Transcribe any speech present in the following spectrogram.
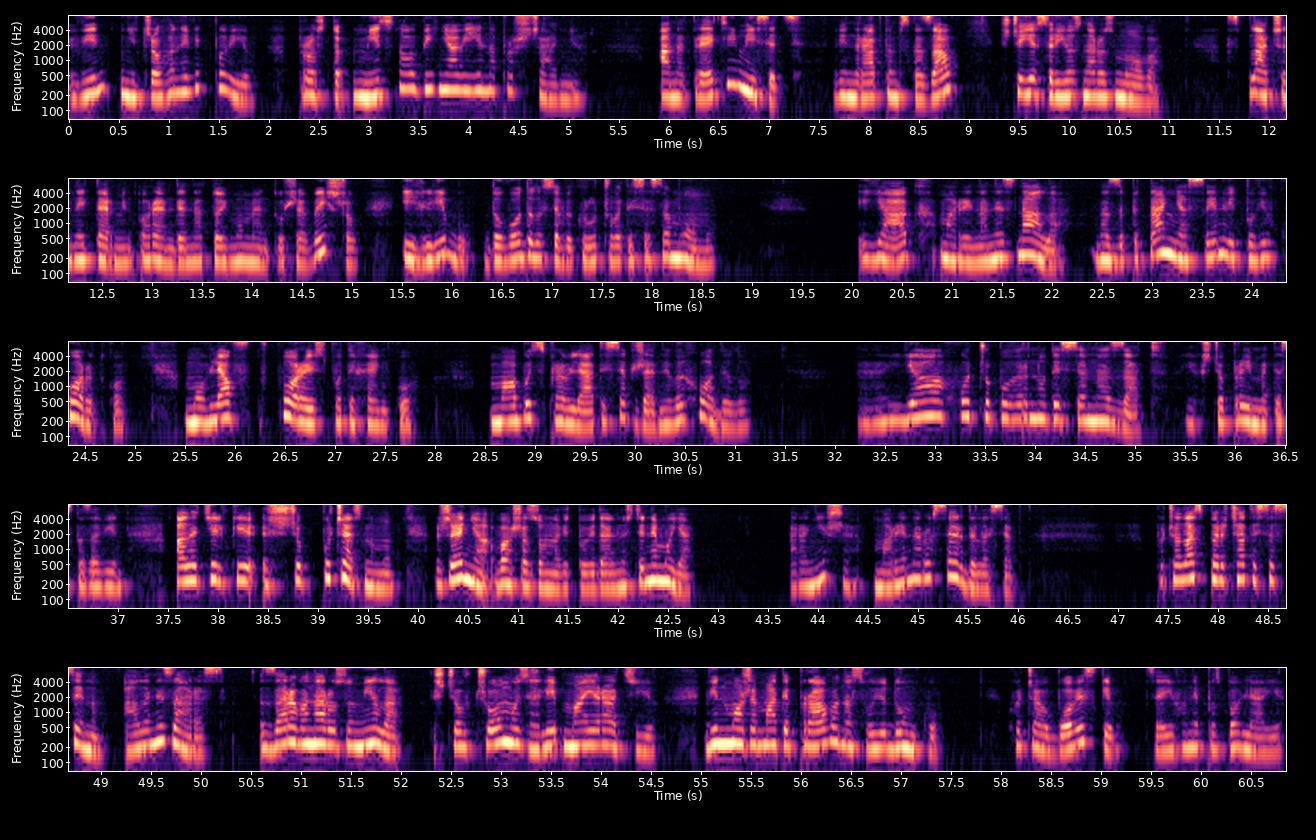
Він нічого не відповів, просто міцно обійняв її на прощання. А на третій місяць він раптом сказав, що є серйозна розмова. Сплачений термін оренди на той момент уже вийшов, і Глібу доводилося викручуватися самому. Як Марина не знала. На запитання син відповів коротко, мовляв, впораюсь потихеньку. Мабуть, справлятися вже не виходило. «Е, Я хочу повернутися назад, якщо приймете, сказав він, але тільки щоб по-чесному, Женя, ваша зона відповідальності не моя. А раніше Марина розсердилася б. Почала сперечатися з сином, але не зараз. Зараз вона розуміла, що в чомусь Гліб має рацію. Він може мати право на свою думку, хоча обов'язків це його не позбавляє.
